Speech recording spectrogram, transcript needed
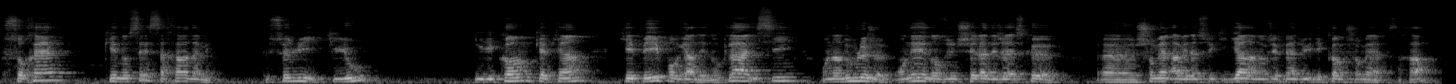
Socher, Kenose, Sachar Dame. Que celui qui loue, il est comme quelqu'un qui est payé pour garder. Donc là, ici, on a un double jeu. On est dans une là déjà, est-ce que Shomer Aveda, celui qui garde un objet perdu, il est comme Shomer Sacha.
